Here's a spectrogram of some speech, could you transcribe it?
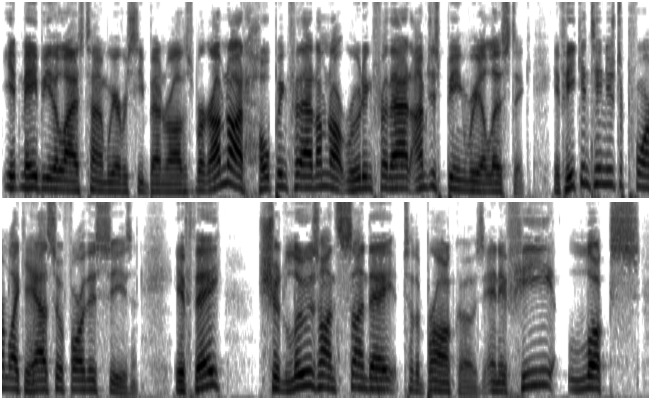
It may be the last time we ever see Ben Roethlisberger. I'm not hoping for that. I'm not rooting for that. I'm just being realistic. If he continues to perform like he has so far this season, if they should lose on Sunday to the Broncos, and if he looks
